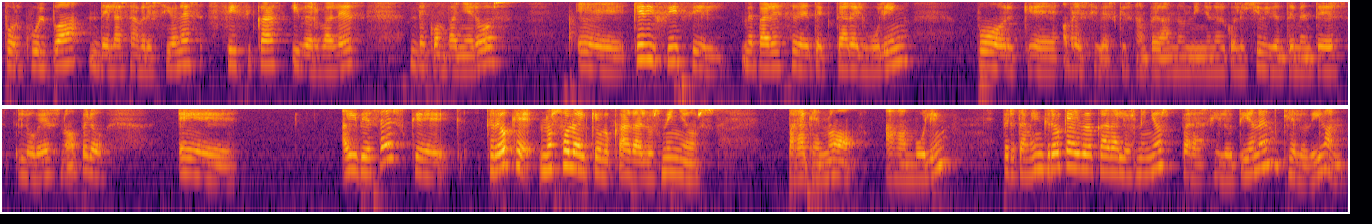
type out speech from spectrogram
por culpa de las agresiones físicas y verbales de compañeros? Eh, qué difícil me parece detectar el bullying porque, hombre, si ves que están pegando a un niño en el colegio, evidentemente es, lo ves, ¿no? Pero hay veces que creo que no solo hay que educar a los niños para que no hagan bullying, pero también creo que hay que educar a los niños para si lo tienen, que lo digan.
